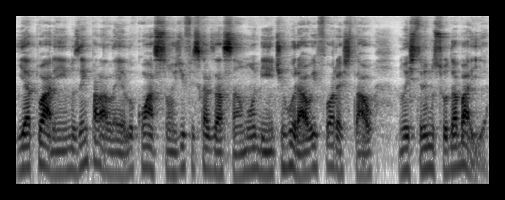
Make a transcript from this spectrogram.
e atuaremos em paralelo com ações de fiscalização no ambiente rural e florestal no extremo sul da Bahia.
